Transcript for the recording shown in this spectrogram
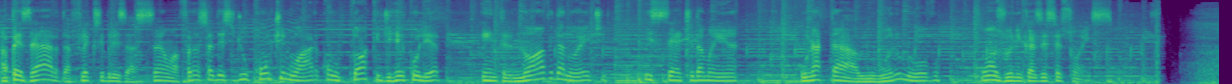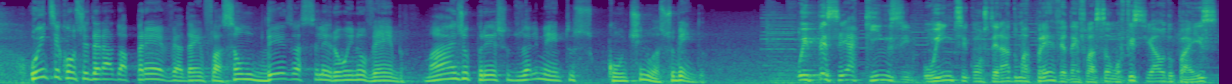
Apesar da flexibilização, a França decidiu continuar com o toque de recolher entre 9 da noite e 7 da manhã. O Natal e o Ano Novo são as únicas exceções. O índice considerado a prévia da inflação desacelerou em novembro, mas o preço dos alimentos continua subindo. O IPCA 15, o índice considerado uma prévia da inflação oficial do país,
